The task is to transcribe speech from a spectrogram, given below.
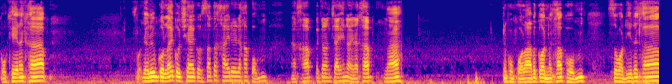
โอเคนะครับ อย่าลืมกดไลค์กดแชร์กดซับสไครต์ด้วยนะครับ ผมนะครับ เป็นกำลังใจให้หน่อยนะครับ นะงั้นผมขอลาไปก่อนนะครับ ผม สวัสดีนะครับ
